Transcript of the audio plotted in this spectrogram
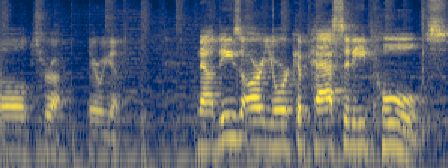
Ultra. There we go. Now, these are your capacity pools.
